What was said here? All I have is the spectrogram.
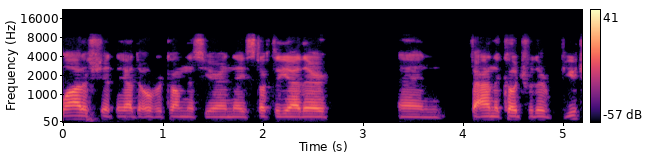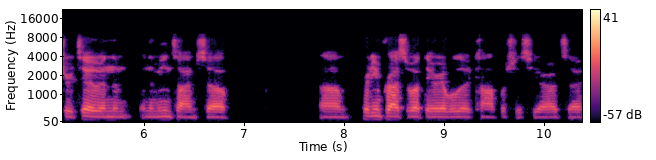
lot of shit they had to overcome this year, and they stuck together and found the coach for their future too. In the in the meantime, so um, pretty impressive what they were able to accomplish this year. I would say.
